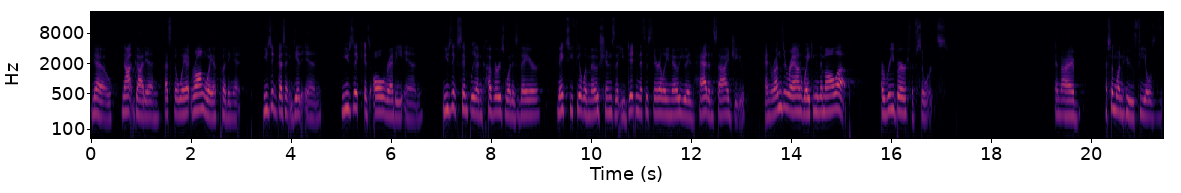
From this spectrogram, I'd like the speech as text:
No, not got in. That's the way, wrong way of putting it. Music doesn't get in. Music is already in. Music simply uncovers what is there, makes you feel emotions that you didn't necessarily know you had had inside you, and runs around waking them all up. A rebirth of sorts. And I, as someone who feels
